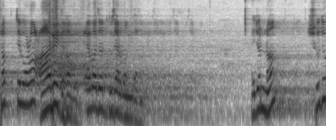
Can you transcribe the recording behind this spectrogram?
সবচেয়ে বড় আবেদ হবে, আবাদত গুজার বন্ধ হবে। এই জন্য শুধু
